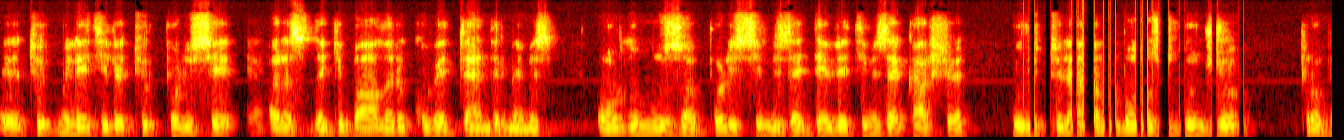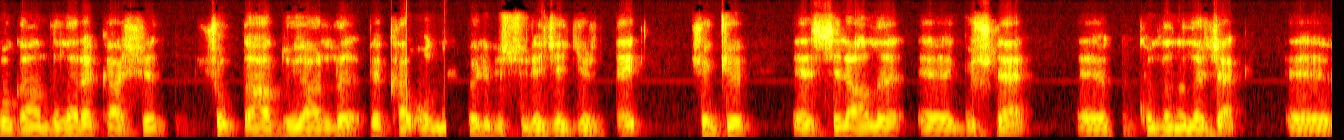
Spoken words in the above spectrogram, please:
e, Türk milletiyle Türk polisi arasındaki bağları kuvvetlendirmemiz, ordumuza, polisimize, devletimize karşı yürütülen bozguncu propagandalara karşı çok daha duyarlı ve kararlı olma böyle bir sürece girdik. Çünkü e, silahlı e, güçler e, kullanılacak. E,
